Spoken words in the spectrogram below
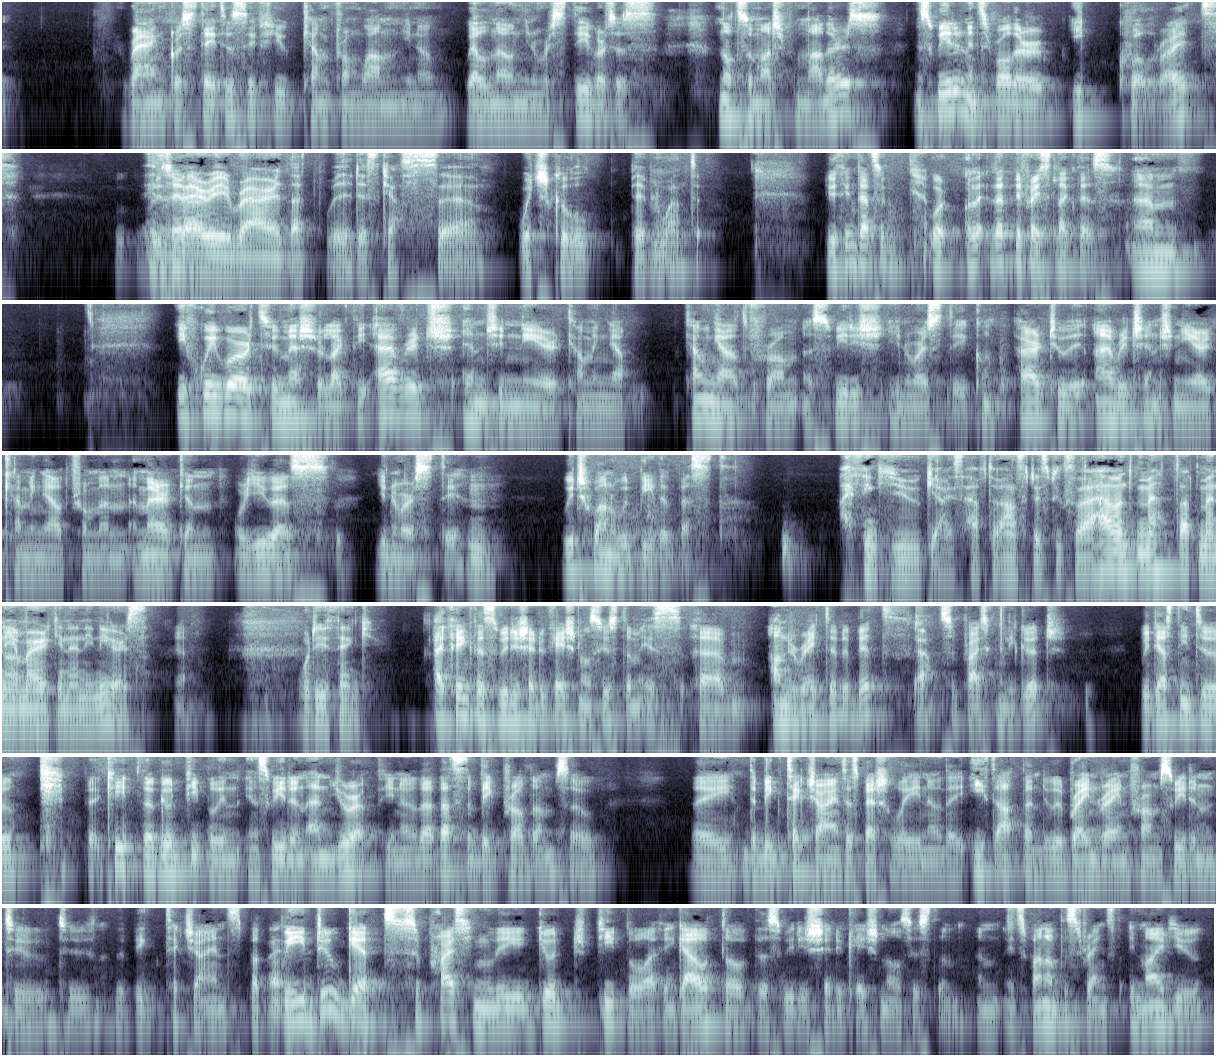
rank or status if you come from one you know well-known university versus not so much from others. In Sweden, it's rather equal, right? Would It's say that? very rare that we discuss uh, which school people went to. Do you think that's a, or let me phrase it like this. Um, if we were to measure like the average engineer coming up coming out from a Swedish university compared to the average engineer coming out from an American or US university, which one would be the best? I think you guys have to answer this because I haven't met that many American engineers. Yeah. What do you think? I think the Swedish educational system is um, underrated a bit. Yeah. Surprisingly good. We just need to keep, keep the good people in, in Sweden and Europe. You know that that's the big problem. So they the big tech giants, especially, you know, they eat up and do a brain drain from Sweden to to the big tech giants. But we do get surprisingly good people, I think, out of the Swedish educational system, and it's one of the strengths, in my view,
